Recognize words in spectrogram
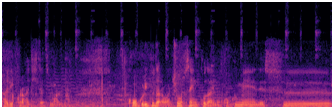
大陸から入ってきたやつもあると。高句麗百済は朝鮮古代の国名です。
